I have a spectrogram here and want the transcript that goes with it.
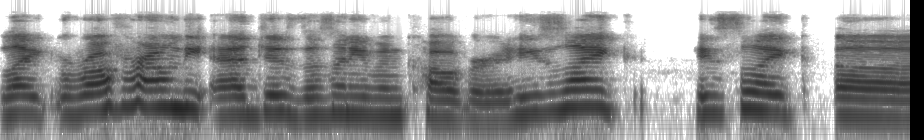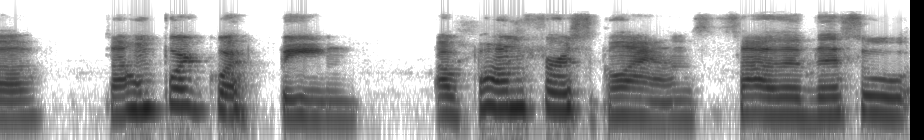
like rough around the edges, doesn't even cover it. He's like he's like uh un puerco espín upon first glance. O sea, desde su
